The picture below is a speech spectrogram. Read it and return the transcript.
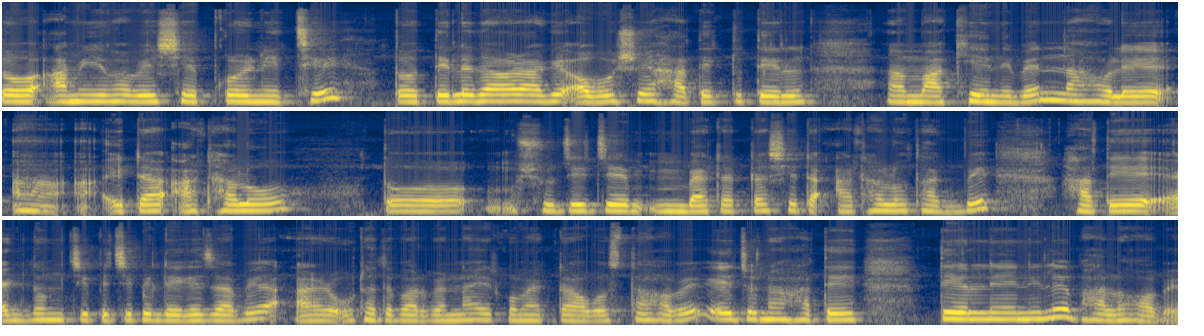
তো আমি এভাবে শেপ করে নিচ্ছি। তো তেলে দেওয়ার আগে অবশ্যই হাতে একটু তেল মাখিয়ে নেবেন। না হলে এটা আঠালো তো সুজির যে ব্যাটারটা সেটা আঠালো থাকবে, হাতে একদম চিপে চিপে লেগে যাবে আর উঠাতে পারবেন না, এরকম একটা অবস্থা হবে। এই জন্য হাতে তেল নিয়ে নিলে ভালো হবে,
